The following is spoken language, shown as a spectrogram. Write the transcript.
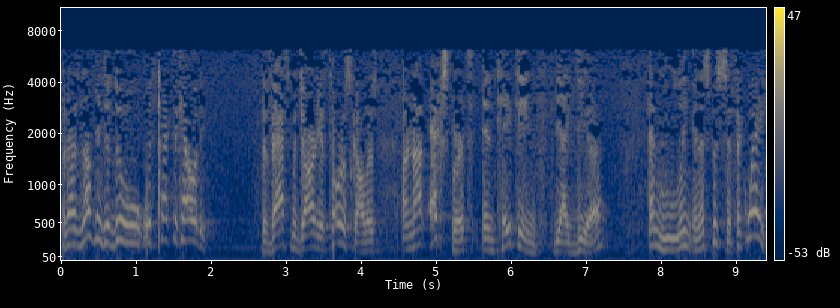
but it has nothing to do with practicality. The vast majority of Torah scholars are not experts in taking the idea and ruling in a specific way.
